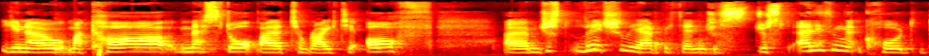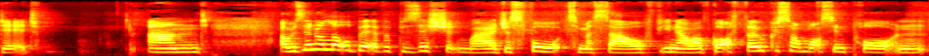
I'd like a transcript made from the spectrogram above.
you know, my car messed up. I had to write it off. Um, just literally everything. Just just anything that could did. And I was in a little bit of a position where I just thought to myself, you know, I've got to focus on what's important.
